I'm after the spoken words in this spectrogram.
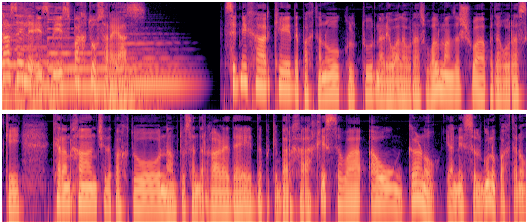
تاسو له اس بي اس پختو سره یاست سیدنی ښار کې د پښتنو کلچر نړیواله ورځ ولمنځل شو په دغه ورځ کې کرن خان چې د پښتو نامتو سندرغاړی دی د پکې برخه اخیسته و او غنو یعنی سلګونو پښتنو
